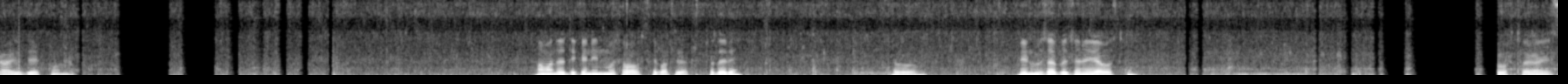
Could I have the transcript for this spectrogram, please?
গাইজ দেখুন। আমাদের দিকে নিম্নচাপ অবস্থায় কত ধরে তো নিম্নচাপের জন্য এই অবস্থা। অবস্থা গাইজ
